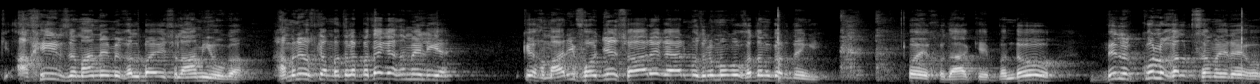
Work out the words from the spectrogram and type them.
کہ آخر زمانے میں غلبہ اسلام ہی ہوگا۔ ہم نے اس کا مطلب پتہ کیا سمجھ لیا؟ کہ ہماری فوجیں سارے غیر مسلموں کو ختم کر دیں گی۔ اوے خدا کے بندو، بالکل غلط سمجھ رہے ہو۔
